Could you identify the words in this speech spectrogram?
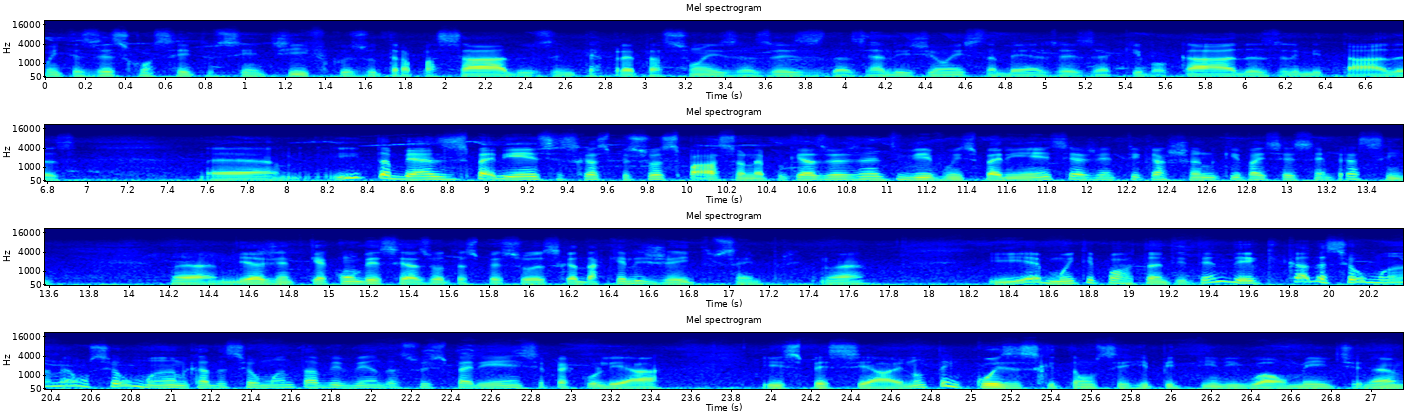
muitas vezes conceitos científicos ultrapassados, interpretações às vezes das religiões também às vezes equivocadas, limitadas, né? e também as experiências que as pessoas passam, né? porque às vezes a gente vive uma experiência e a gente fica achando que vai ser sempre assim, né? e a gente quer convencer as outras pessoas que é daquele jeito sempre. Né? E é muito importante entender que cada ser humano é um ser humano, cada ser humano está vivendo a sua experiência peculiar especial. E não tem coisas que estão se repetindo igualmente, né?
